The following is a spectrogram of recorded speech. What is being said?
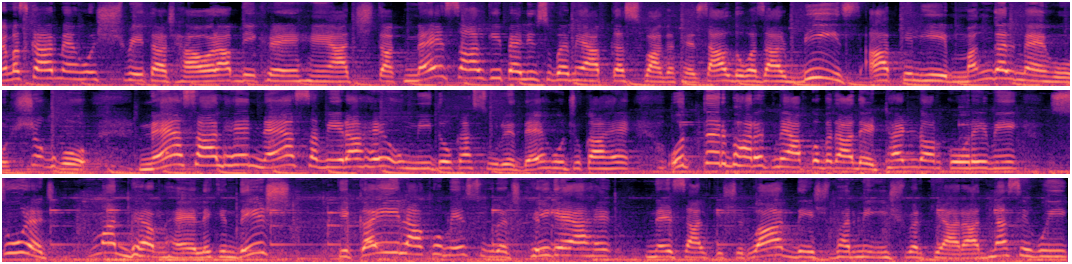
नमस्कार, मैं हूँ श्वेता झा और आप देख रहे हैं आज तक नए साल की पहली सुबह में आपका स्वागत है। साल 2020 आपके लिए मंगलमय हो, शुभ हो। नया साल है, नया सवेरा है, उम्मीदों का सूर्योदय हो चुका है। उत्तर भारत में आपको बता दें, ठंड और कोहरे में सूरज मध्यम है, लेकिन देश के कई इलाकों में सूरज खिल गया है। नए साल की शुरुआत देश भर में ईश्वर की आराधना से हुई।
